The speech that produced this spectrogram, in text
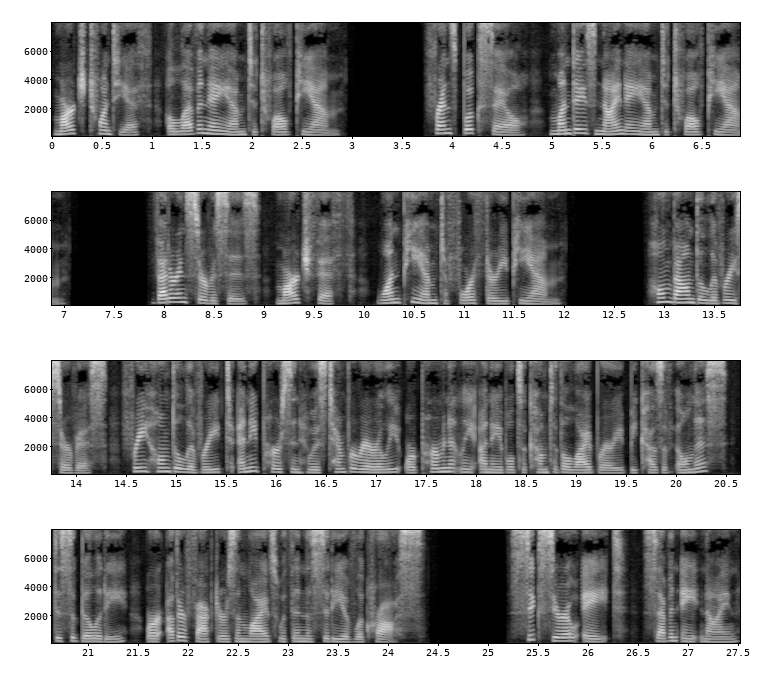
March 20th, 11 a.m. to 12 p.m. Friends Book Sale, Mondays 9 a.m. to 12 p.m. Veteran Services, March 5th, 1 p.m. to 4:30 p.m. Homebound Delivery Service, free home delivery to any person who is temporarily or permanently unable to come to the library because of illness, disability, or other factors in lives within the city of La Crosse. 608 789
